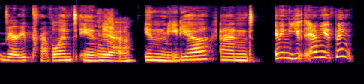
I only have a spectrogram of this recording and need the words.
very prevalent in yeah. in media. And I mean, you. I mean, I think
